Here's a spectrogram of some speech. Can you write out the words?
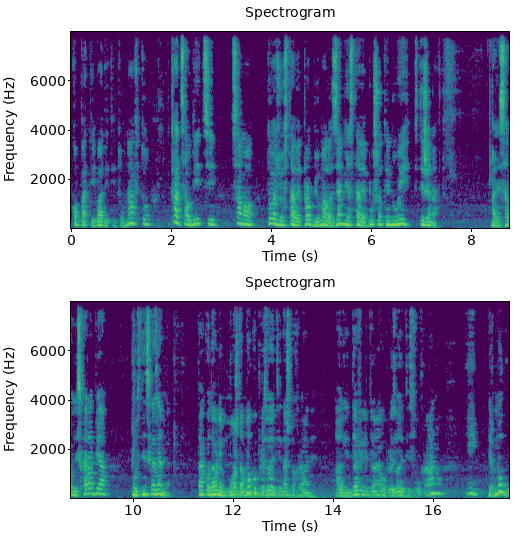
kopati i vaditi tu naftu, kad Saudici samo dođu, stave, probiju malo zemlje, stave bušotinu i stiže nafta. Ali Saudijska Arabija, pustinska zemlja. Tako da oni možda mogu proizvoditi nešto hrane, ali definitivno ne mogu proizvoditi svu hranu, i, jer mogu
